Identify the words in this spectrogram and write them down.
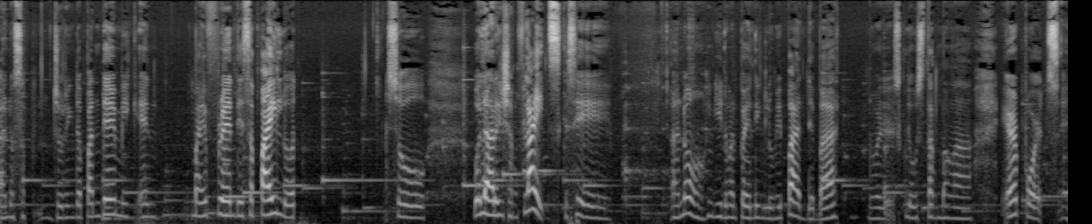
ano sa during the pandemic. And my friend is a pilot. So wala rin siyang flights kasi ano hindi naman pwedeng lumipad 'di ba? Closed ang mga airports and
